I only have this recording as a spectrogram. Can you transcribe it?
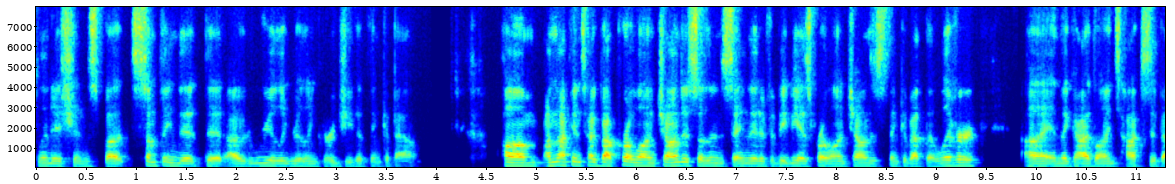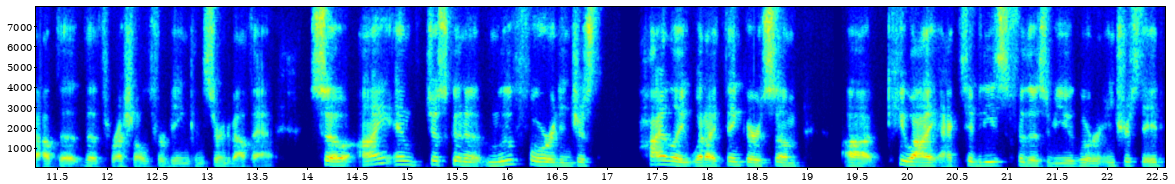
clinicians, but something that that I would really really encourage you to think about. Um, I'm not going to talk about prolonged jaundice other than saying that if a baby has prolonged jaundice, think about the liver uh, and the guideline talks about the, the threshold for being concerned about that. So I am just going to move forward and just highlight what I think are some uh, QI activities for those of you who are interested.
